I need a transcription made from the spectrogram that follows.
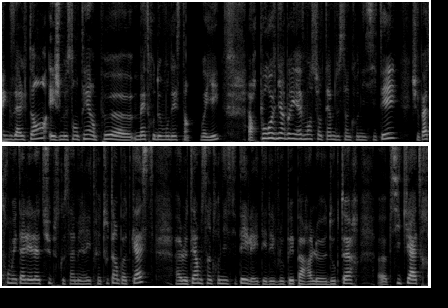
exaltant et je me sentais un peu euh, maître de mon destin, vous voyez. Alors pour revenir brièvement sur le terme de synchronicité, je ne vais pas trop m'étaler là-dessus parce que ça mériterait tout un podcast. Euh, le terme synchronicité, il a été développé par le docteur euh, psychiatre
